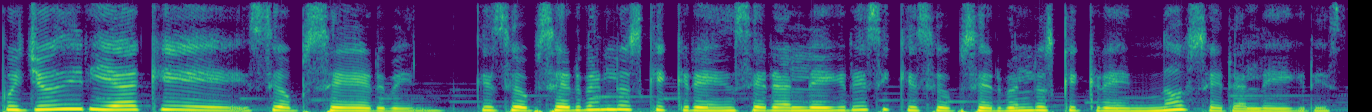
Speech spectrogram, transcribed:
pues yo diría que se observen, que se observen los que creen ser alegres y que se observen los que creen no ser alegres,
